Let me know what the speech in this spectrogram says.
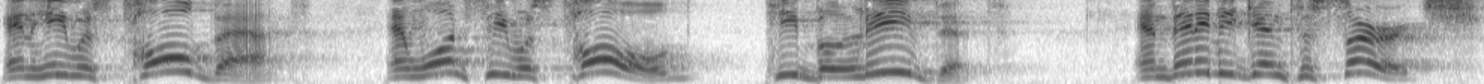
And he was told that. And once he was told, he believed it. And then he began to search.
